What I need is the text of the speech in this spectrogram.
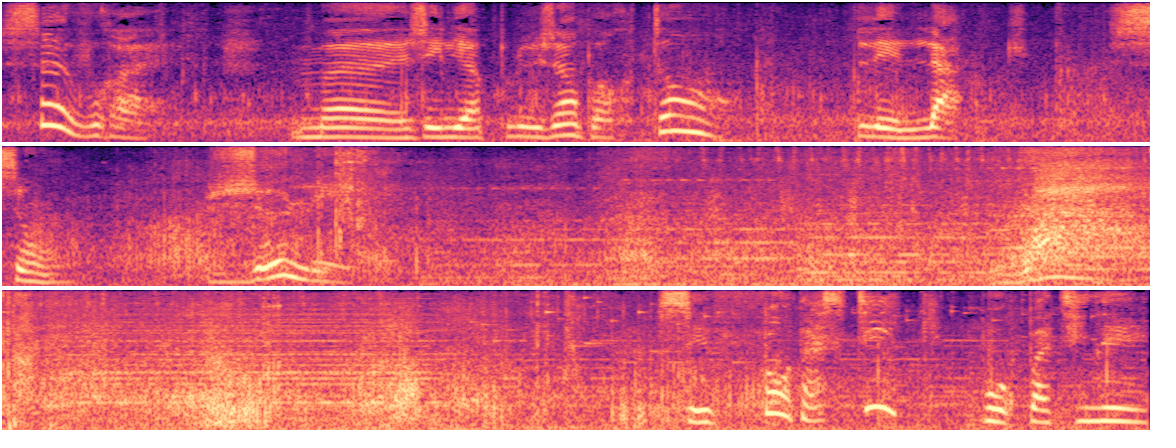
c'est vrai. Mais il y a plus important. Les lacs sont gelés. Waouh C'est fantastique pour patiner.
